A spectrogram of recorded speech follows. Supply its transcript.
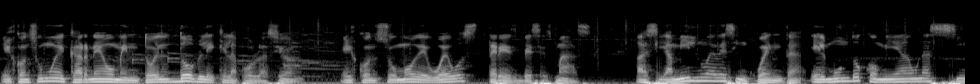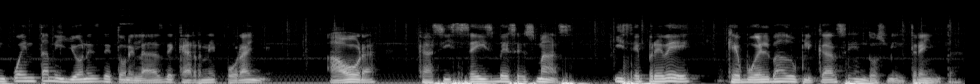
el consumo de carne aumentó el doble que la población, el consumo de huevos tres veces más, Hacia 1950 el mundo comía unas 50 millones de toneladas de carne por año, ahora casi seis veces más, y se prevé que vuelva a duplicarse en 2030.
